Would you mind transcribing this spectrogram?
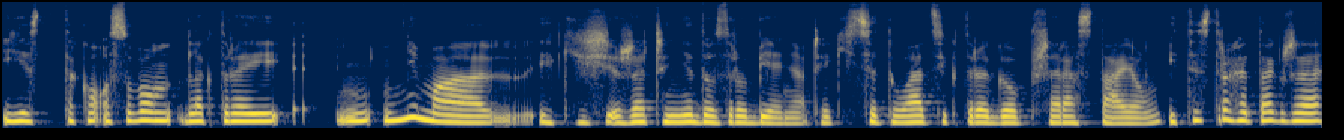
jest taką osobą, dla której nie ma jakichś rzeczy nie do zrobienia, czy jakichś sytuacji, które go przerastają. I to jest trochę tak, że,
